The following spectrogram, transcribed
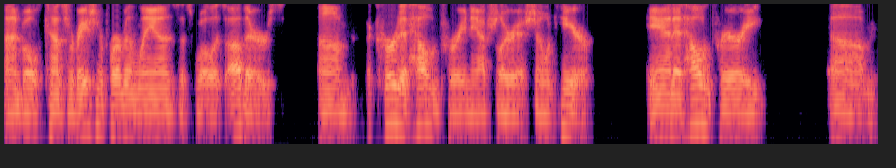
on both Conservation Department lands as well as others, um, occurred at Helton Prairie Natural Area shown here. And at Helton Prairie, um,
